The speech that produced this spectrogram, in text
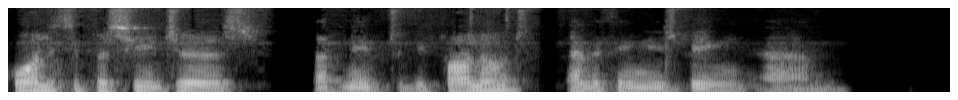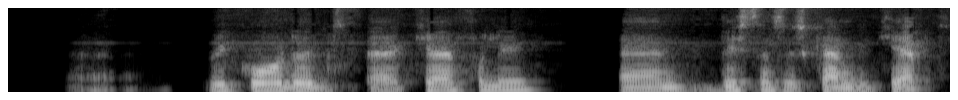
quality procedures, that need to be followed. Everything is being um, uh, recorded uh, carefully and distances can be kept.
